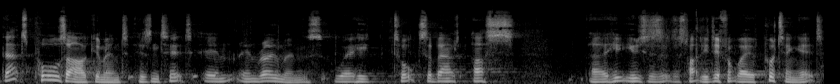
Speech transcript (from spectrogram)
that's Paul's argument, isn't it, in, in Romans, where he talks about us. Uh, he uses a slightly different way of putting it,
